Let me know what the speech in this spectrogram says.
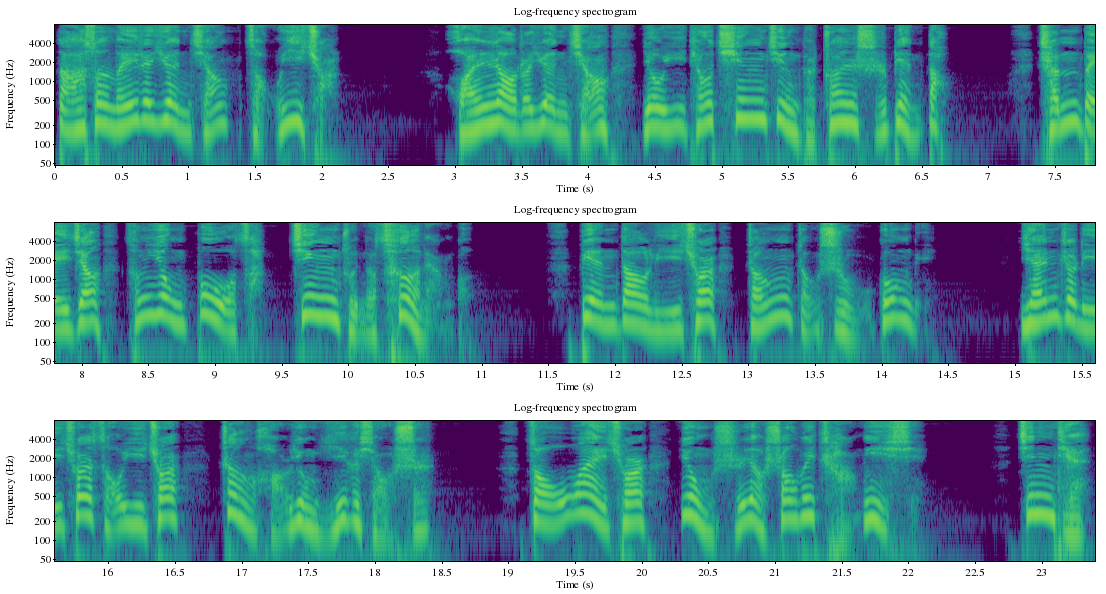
打算围着院墙走一圈。环绕着院墙有一条清静的砖石便道，陈北江曾用步子精准地测量过，便道里圈整整是五公里，沿着里圈走一圈正好用一个小时，走外圈用时要稍微长一些。今天，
